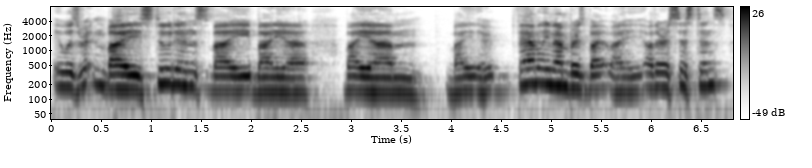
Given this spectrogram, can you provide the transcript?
it was written by students, by by uh, by um, by their family members, by, by other assistants,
